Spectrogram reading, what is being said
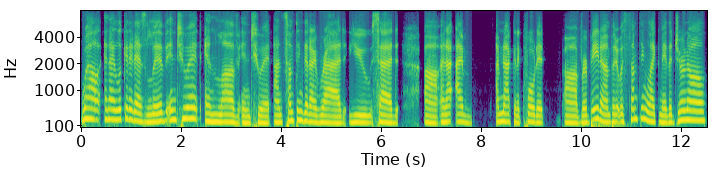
Well, and I look at it as live into it and love into it. On something that I read, you said, uh, and I, I'm I'm not going to quote it uh, verbatim, but it was something like, "May the journal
